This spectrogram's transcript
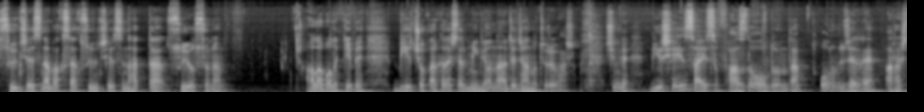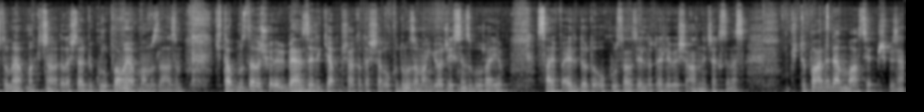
suyun içerisine baksak suyun içerisinde hatta su yosunu, alabalık gibi birçok arkadaşlar milyonlarca canlı türü var. Şimdi bir şeyin sayısı fazla olduğunda onun üzerine araştırma yapmak için arkadaşlar bir gruplama yapmamız lazım. Kitabımızda da şöyle bir benzerlik yapmış arkadaşlar. Okuduğunuz zaman göreceksiniz burayı. Sayfa 54'de okursanız 54-55'i anlayacaksınız. Kütüphaneden bahsetmiş bize.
